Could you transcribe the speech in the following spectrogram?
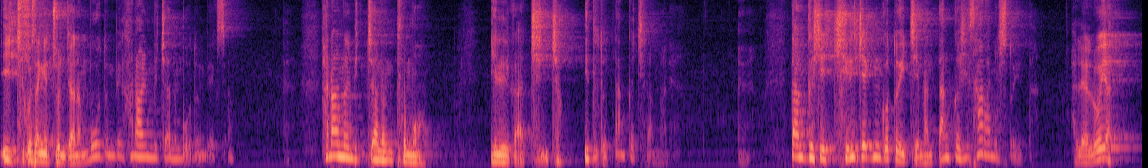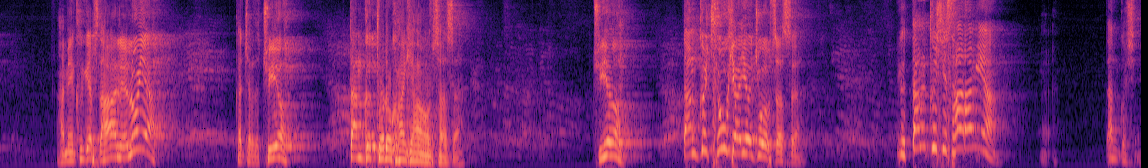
이 지구상에 존재하는 모든 백 하나님을 믿지 않는 모든 백성 하나님을 믿지 않는 부모 일가 친척 이들도 땅끝이란 말이에요. 땅끝이 지리적인 것도 있지만 땅끝이 사람일 수도 있다. 할렐루야. 아멘. 크게 합시다. 할렐루야. 같이 합시다. 주여 땅끝으로 가게 하옵소서. 주여 땅끝 오게 하여 주옵소서 이거 땅끝이 사람이야. 땅끝이.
